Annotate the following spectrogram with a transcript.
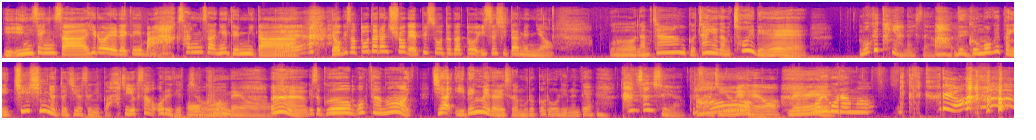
이 인생사 히로엘렉이 막 상상이 됩니다 네. 여기서 또 다른 추억 에피소드가 또 있으시다면요 어, 남창 그 장에 가면 초입에 목욕탕이 하나 있어요. 아 네 그 목욕탕이 70년도 지었으니까 아주 역사가 오래됐죠. 어 그렇네요 네, 그래서 그 목탕은 지하 200m에서 물을 끌어올리는데 탄산수예요. 그래서 아. 주 아. 유명해요. 네 뭐 이거랑 뭐 매끈매끈해요.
